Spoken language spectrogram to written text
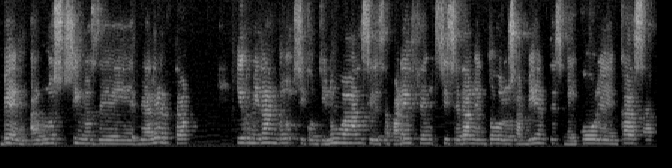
ven algunos signos de alerta, ir mirando si continúan, si desaparecen, si se dan en todos los ambientes, en el cole, en casa,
